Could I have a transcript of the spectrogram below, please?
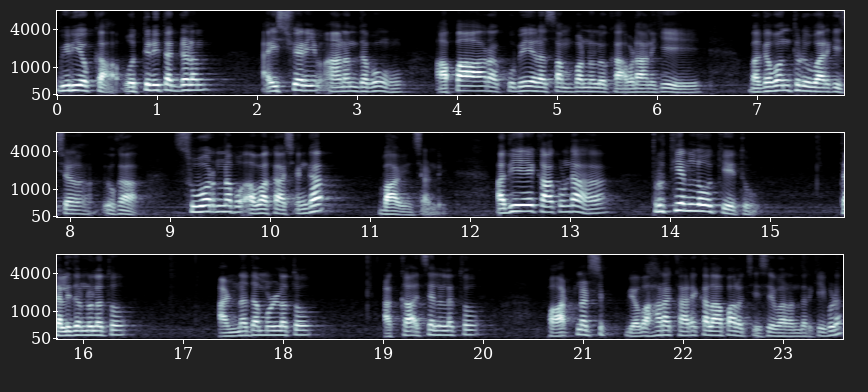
వీరి యొక్క ఒత్తిడి తగ్గడం ఐశ్వర్యం ఆనందము అపార కుబేర సంపన్నులు కావడానికి భగవంతుడు వారికి ఇచ్చిన ఒక సువర్ణపు అవకాశంగా భావించండి. అదే కాకుండా తృతీయంలో కేతు తల్లిదండ్రులతో అన్నదమ్ముళ్ళతో అక్కాచెల్లెలతో పార్ట్నర్షిప్ వ్యవహార కార్యకలాపాలు చేసేవారందరికీ కూడా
